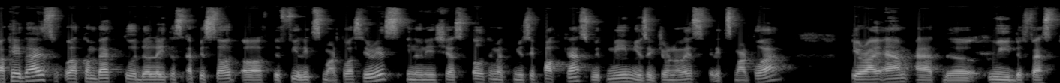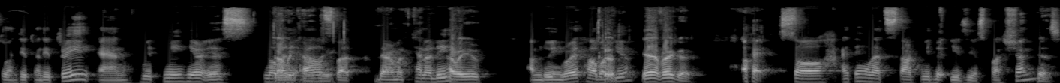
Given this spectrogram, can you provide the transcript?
Okay, guys, welcome back to the latest episode of the Felix Martua series, Indonesia's ultimate music podcast with me, music journalist Felix Martua. Here I am at the We The Fest 2023, and with me here is nobody Dermot else Kennedy. but Dermot Kennedy. How are you? I'm doing great. How about Good. you? Yeah, very good. Okay, so I think let's start with the easiest question. Yes,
